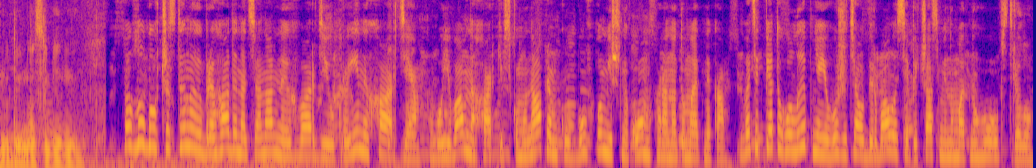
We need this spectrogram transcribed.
людина, сім'янин. Павло був частиною бригади Національної гвардії України Хартія. Воював на харківському напрямку, був помічником гранатометника. 25 липня його життя обірвалося під час мінометного обстрілу.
